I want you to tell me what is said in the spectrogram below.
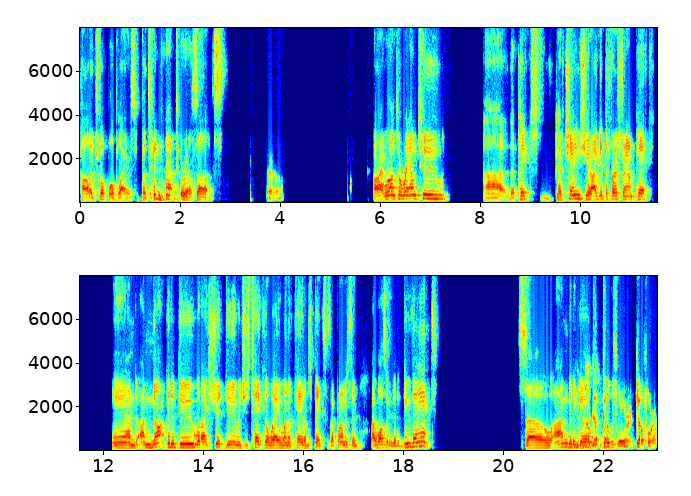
college football players, but they're not Terrell Suggs. uh, All right, we're on to round two. Uh, the picks have changed here. I get the first round pick, and I'm not going to do what I should do, which is take away one of Caleb's picks because I promised him I wasn't going to do that. So I'm going to go. no, go, go for it. Go for it.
